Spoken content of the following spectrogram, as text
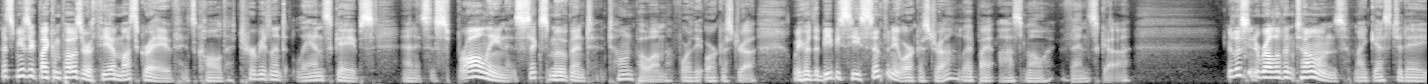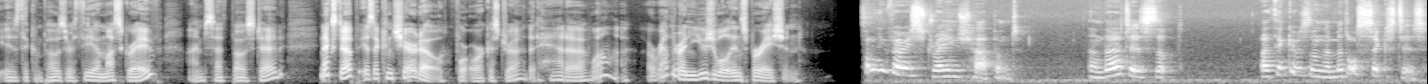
That's music by composer Thea Musgrave. It's called Turbulent Landscapes, and it's a sprawling six movement tone poem for the orchestra. We heard the BBC Symphony Orchestra, led by Osmo Vänskä. You're listening to Relevant Tones. My guest today is the composer Thea Musgrave. I'm Seth Boustead. Next up is a concerto for orchestra that had a, well, a, a rather unusual inspiration. Something very strange happened, and that is that I think it was in the middle 60s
